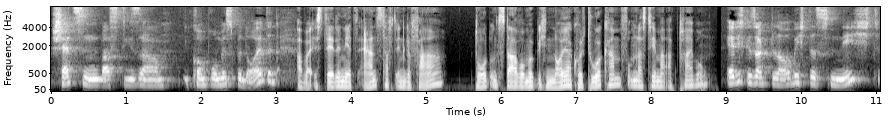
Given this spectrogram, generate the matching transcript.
schätzen, was dieser Kompromiss bedeutet. Aber ist der denn jetzt ernsthaft in Gefahr? Droht uns da womöglich ein neuer Kulturkampf um das Thema Abtreibung? Ehrlich gesagt glaube ich das nicht,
